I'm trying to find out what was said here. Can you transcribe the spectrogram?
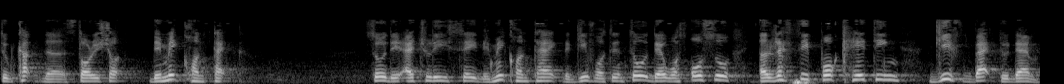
to cut the story short, they make contact. So they actually say they make contact, the gift was in. So there was also a reciprocating gift back to them.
